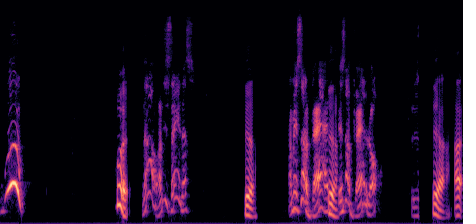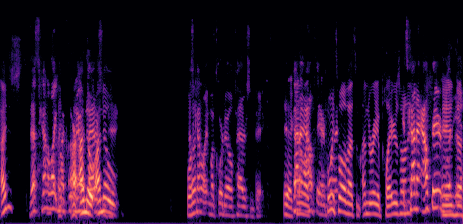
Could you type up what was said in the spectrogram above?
Woo! what? No, I'm just saying that's. Yeah, I mean, it's not bad. Yeah. It's not bad at all. yeah. I, I just That's kind of like my I- Cordarrelle I know- I Patterson know- pick. what? That's kind of like my Cordarrelle Patterson pick. yeah, kinda like out there, 2012 had some underrated players on It's it, kind of out there, and it- uh,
